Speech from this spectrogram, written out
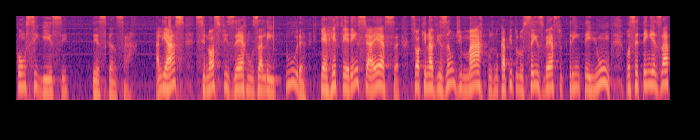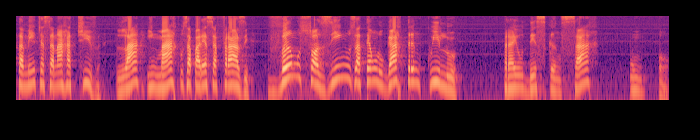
conseguisse descansar. Aliás, se nós fizermos a leitura que é referência a essa, só que na visão de Marcos, no capítulo 6, verso 31, você tem exatamente essa narrativa. Lá em Marcos aparece a frase: Vamos sozinhos até um lugar tranquilo, para eu descansar um pouco.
